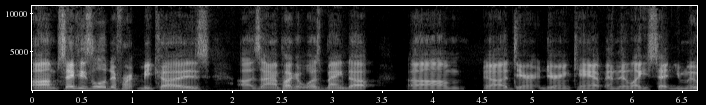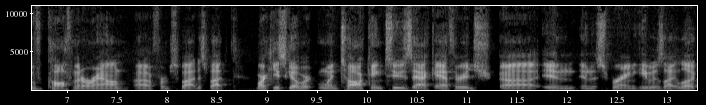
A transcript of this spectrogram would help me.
Um, safety's a little different because uh, Zion Puckett was banged up um, uh, during during camp, and then like you said, you move Kaufman around uh, from spot to spot. Marquise Gilbert, when talking to Zac Etheridge uh, in in the spring, he was like, "Look,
